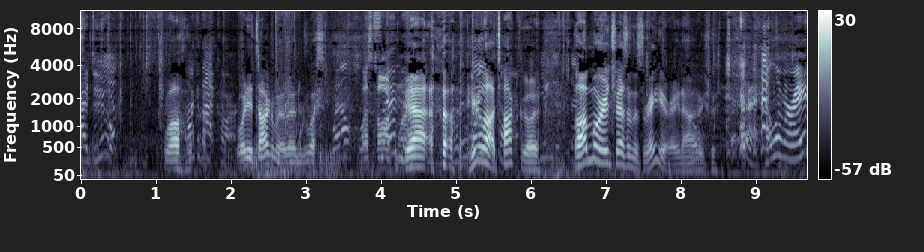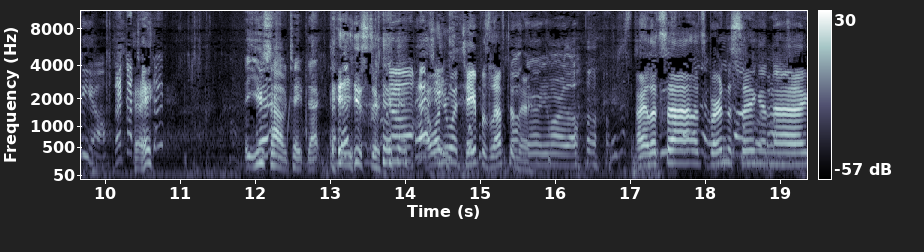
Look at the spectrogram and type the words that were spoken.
I do. Well, Look at car. what are you talking about then? What? Well, Let's talk more. Yeah, hear a lot of talk going. Well, I'm more interested in this radio right now, actually. hell of a radio. That got Hey. It used to have a tape deck. it used to. No, I wonder what tape was left in Not there. there anymore though. All right, let's uh, let's burn this thing and uh,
